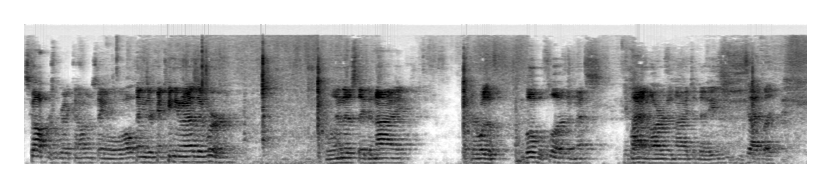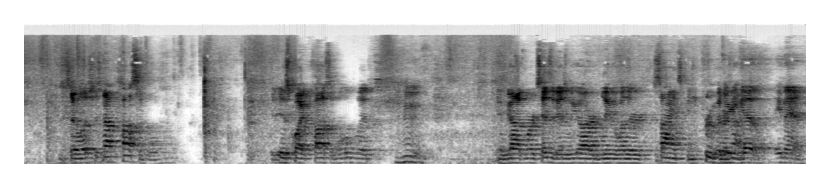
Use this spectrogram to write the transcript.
scoffers were going to come and saying, well, all things are continuing as they were. Well, in this, they deny that there was a global flood, and that's by and large denied today. Exactly. And so, well, it's just not possible. It is quite possible, but Mm-hmm. if God's word says it is, we are to believe it whether science can prove it or not. There you go. Amen.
